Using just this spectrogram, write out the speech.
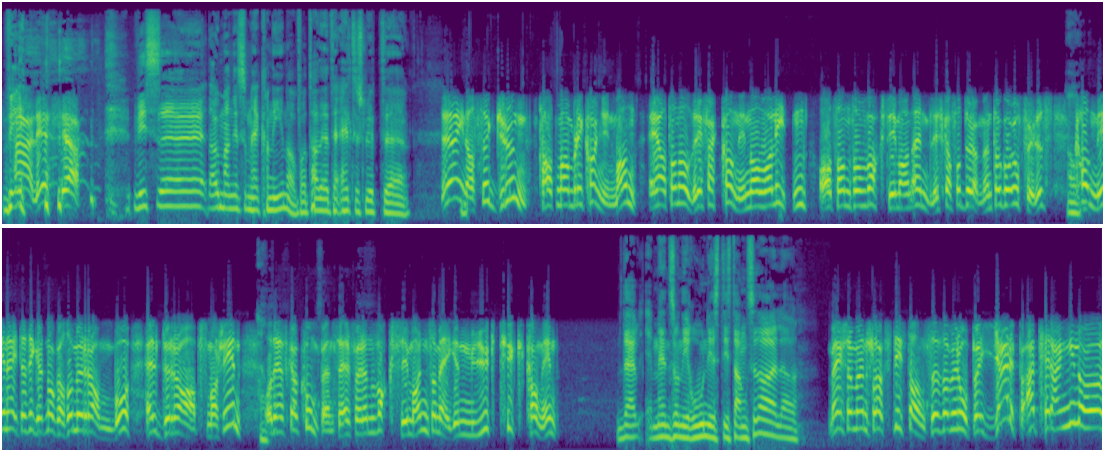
Vi, Herlig, sier jeg. hvis, uh, det er jo mange som har kaniner, for å ta det til, helt til slutt. Uh... Den eneste grunnen til at man blir kaninmann, er at han aldri fikk kanin da han var liten, og at han som voksen mann endelig skal få drømmen til å gå i oppfyllelse. Oh. Kanin heter sikkert noe som Rambo eller drapsmaskin, og det skal kompensere for en voksen mann som eier en myk, tykk kanin. Med en sånn ironisk distanse, da, eller? Mer som en slags distanse som roper 'hjelp! Jeg trenger noe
